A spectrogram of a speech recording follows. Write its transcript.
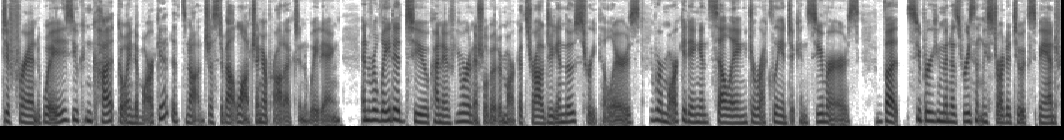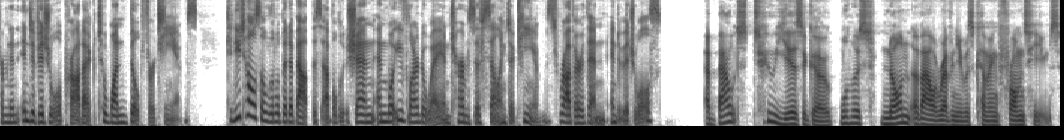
different ways you can cut going to market. It's not just about launching a product and waiting. And related to kind of your initial go to market strategy in those three pillars, you were marketing and selling directly into consumers. But Superhuman has recently started to expand from an individual product to one built for teams. Can you tell us a little bit about this evolution and what you've learned away in terms of selling to teams rather than individuals? About two years ago, almost none of our revenue was coming from teams.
